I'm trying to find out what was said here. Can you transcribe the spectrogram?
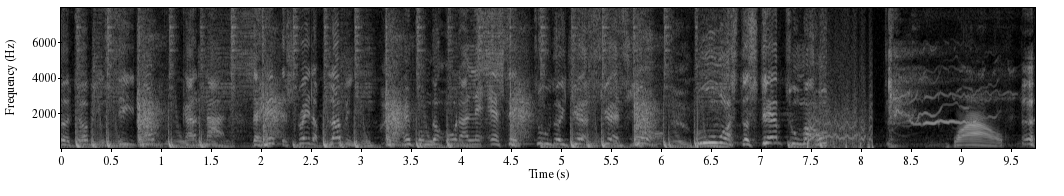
The WCW, the straight up loving you. And from the to the yes, yes, yo. Who wants to step to my home? Wow.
